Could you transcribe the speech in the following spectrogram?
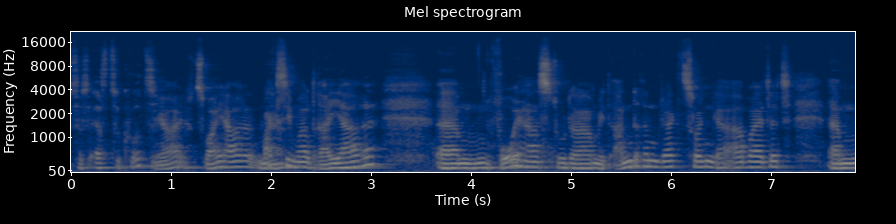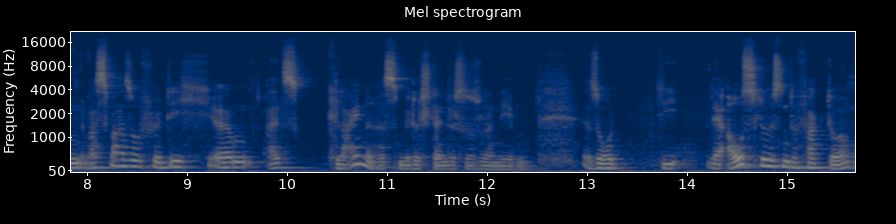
Ist das erst zu kurz? Ja, zwei Jahre, maximal ja. drei Jahre. Ähm, vorher hast du da mit anderen Werkzeugen gearbeitet. Ähm, was war so für dich ähm, als kleineres mittelständisches Unternehmen so die, der auslösende Faktor,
